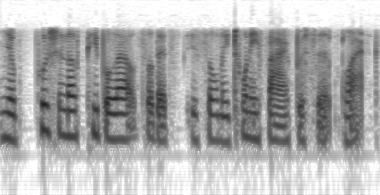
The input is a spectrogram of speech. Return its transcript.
you know, push enough people out so that it's only 25% black.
